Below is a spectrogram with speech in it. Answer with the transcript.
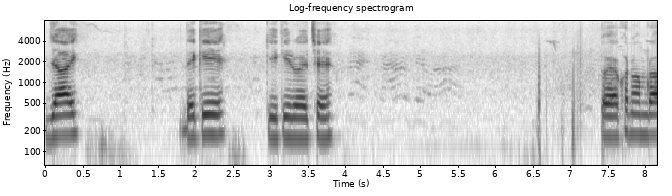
যাই। দেখি কি কি রয়েছে। তো এখন আমরা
